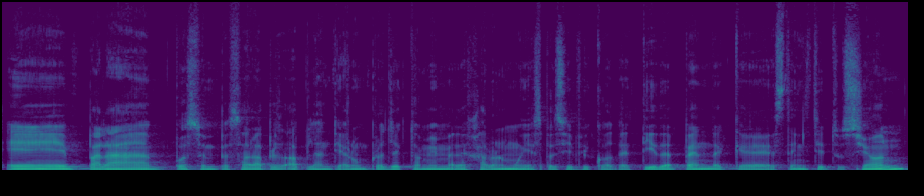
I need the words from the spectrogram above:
eh, para pues empezar a, a, plantear un proyecto. A mí me dejaron muy específico, de ti depende que esta institución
